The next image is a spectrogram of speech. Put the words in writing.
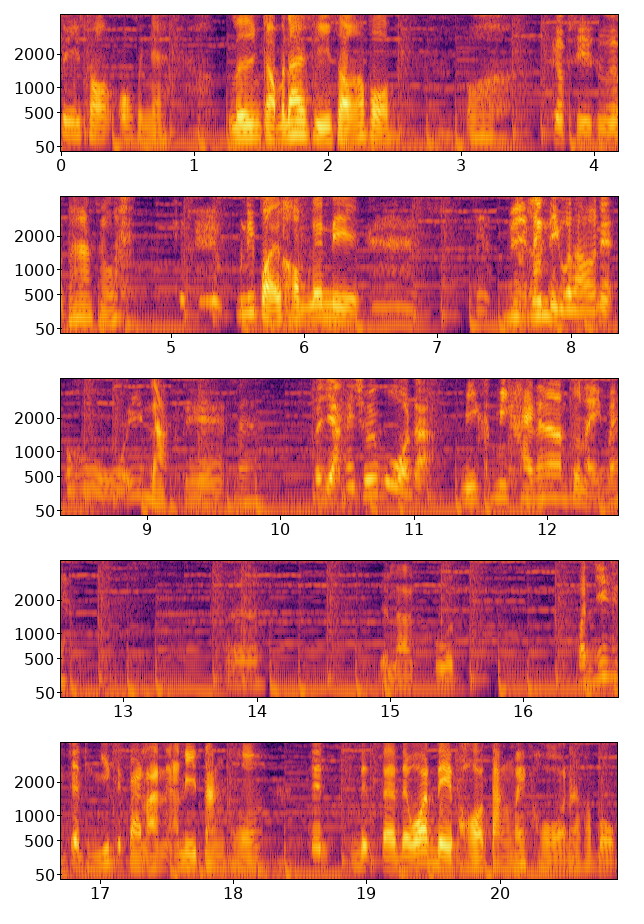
สี่สองโอ้เป็นไงเลยยังกลับมาได้สี่สองครับผม โอ้เกือบสี่ศูนย์ห้าศูนย์วันนี้ปล่อยให้คอมเล่นนี่ดีเล่นดีกว่าเราเนี่ย โอ้โหหนักแท้นะ แต่อยากให้ช่วยโหวตอะ มีมีใครแนะนำตัวไหนอีกไหมเออเวลาคูด มันยี่สิบเจ็ดถึงยี่สิบแปดล้าน อันนี้ตังค์พอ แต่แต่แต่ว่าเดย์พอตังค์ไม่พอนะครับผม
